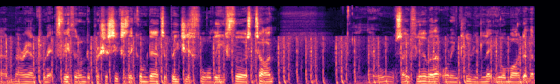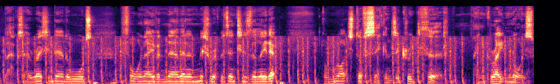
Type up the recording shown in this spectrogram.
and Marie Antoinette fifth, and under pressure six as they come down to Becher's for the first time And they're all safely over that one, including Let Your Mind at the back. So racing down towards Foinavon now then, and misrepresenting as the leader. On right stuff second, Zakreet third, and Great Noise.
